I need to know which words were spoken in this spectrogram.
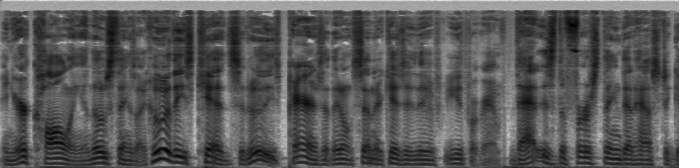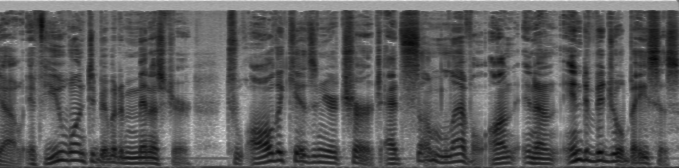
and your calling and those things like who are these kids and who are these parents that they don't send their kids to the youth program that is the first thing that has to go if you want to be able to minister to all the kids in your church at some level on in an individual basis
